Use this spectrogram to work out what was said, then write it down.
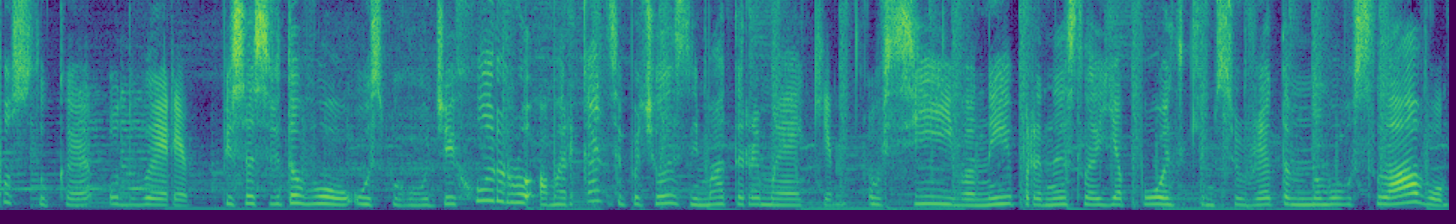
постукає у двері. Після світового успіху джей-хоррору американці почали знімати ремейки. Усі вони принесли японським сюжетам нову славу.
